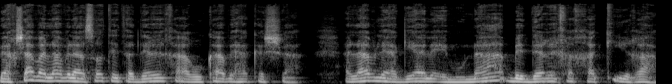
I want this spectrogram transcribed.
ועכשיו עליו לעשות את הדרך הארוכה והקשה. עליו להגיע לאמונה בדרך החקירה.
